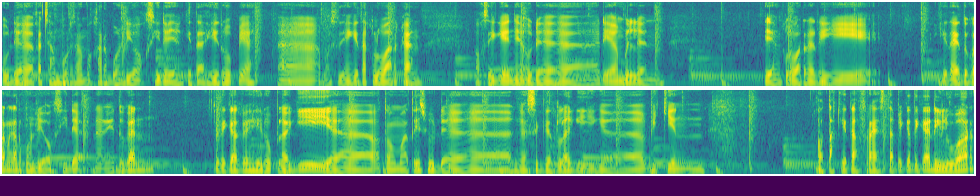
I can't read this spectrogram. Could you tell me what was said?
udah kecampur sama karbon dioksida yang kita hirup ya. Uh, maksudnya kita keluarkan oksigennya udah diambil dan yang keluar dari kita itu kan karbon dioksida. Nah itu kan ketika kehirup lagi ya otomatis udah nggak seger lagi, nggak bikin otak kita fresh. Tapi ketika di luar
